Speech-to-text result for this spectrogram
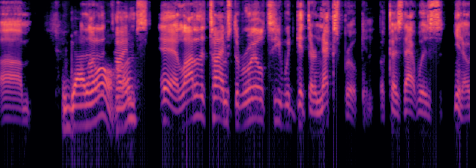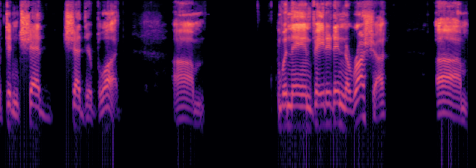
Um, You got it all, times, huh? Yeah, a lot of the times the royalty would get their necks broken because that was, you know, didn't shed shed their blood. Um, when they invaded into Russia, um,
